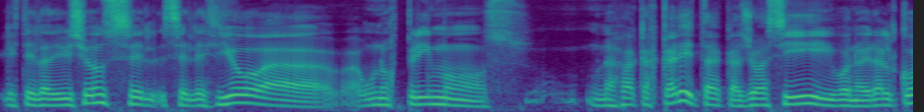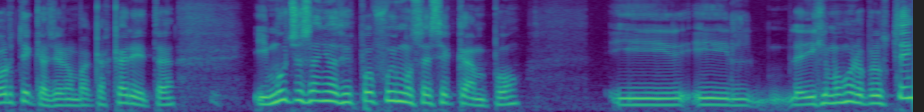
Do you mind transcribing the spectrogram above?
este, la división se, les dio a, a, unos primos unas vacas careta, cayó así, y bueno, era el corte, cayeron vacas careta. Y muchos años después fuimos a ese campo y, le dijimos, bueno, pero ustedes,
